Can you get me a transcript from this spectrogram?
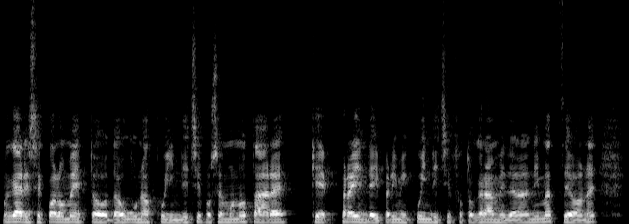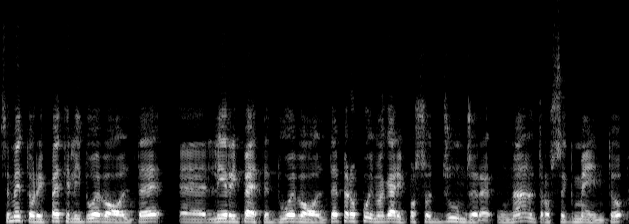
Magari se qua lo metto da 1 a 15 possiamo notare che prende i primi 15 fotogrammi dell'animazione. Se metto ripetili due volte, eh, li ripete due volte, però poi magari posso aggiungere un altro segmento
